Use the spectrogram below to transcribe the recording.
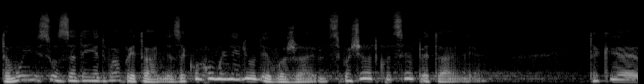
Тому Ісус задає два питання: за кого мене люди вважають? Спочатку це питання, таке,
